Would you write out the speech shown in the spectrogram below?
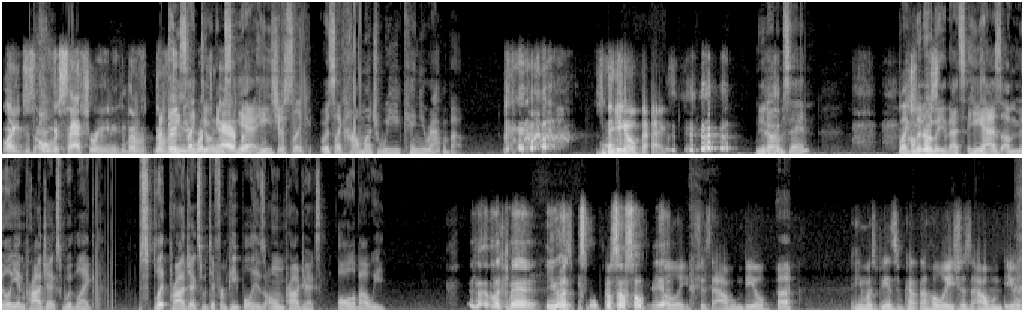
like just oversaturating the the venue He's like doing him. average- Yeah, he's just like it's like how much weed can you rap about? Yo, facts. You know what I'm saying? Like How literally, that's he has a million projects with like split projects with different people, his own projects, all about weed. Look, man, you must ain't smoked yourself sober yet. Hellacious album deal. Huh? He must be in some kind of hellacious album deal,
